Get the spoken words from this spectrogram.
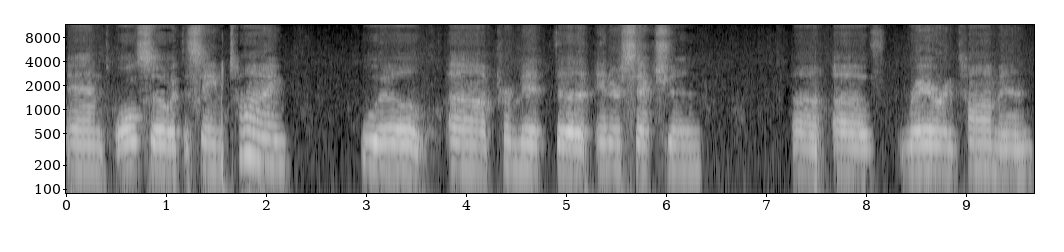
and also at the same time will uh, permit the intersection uh, of rare and common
